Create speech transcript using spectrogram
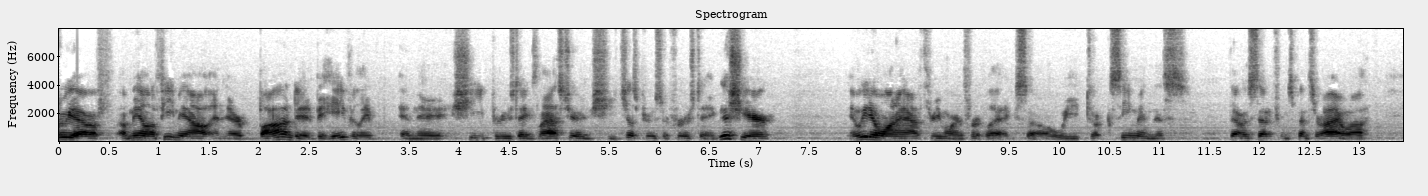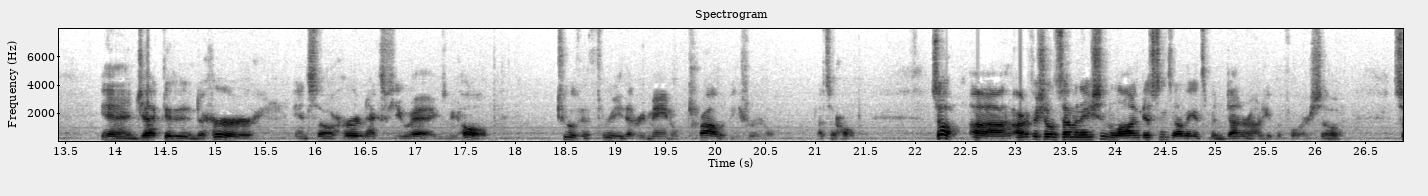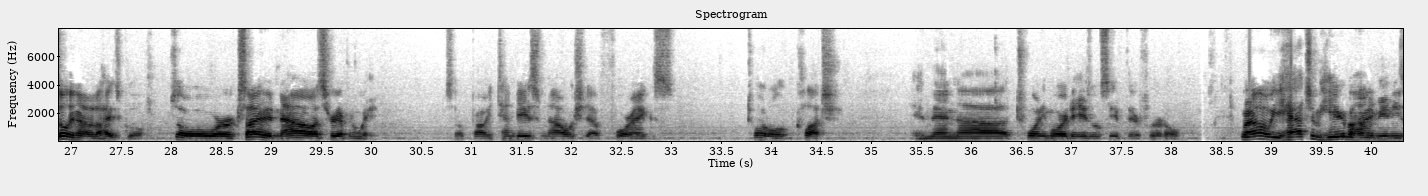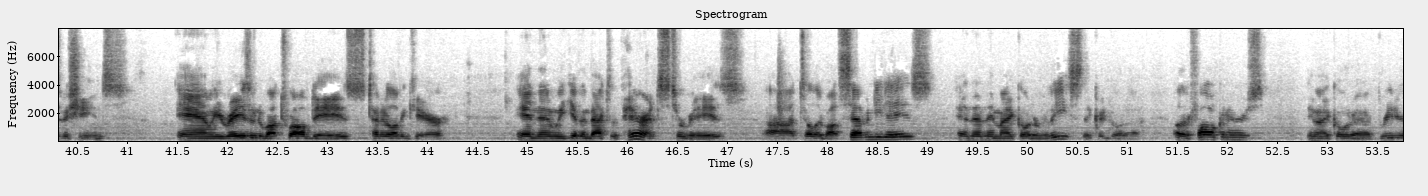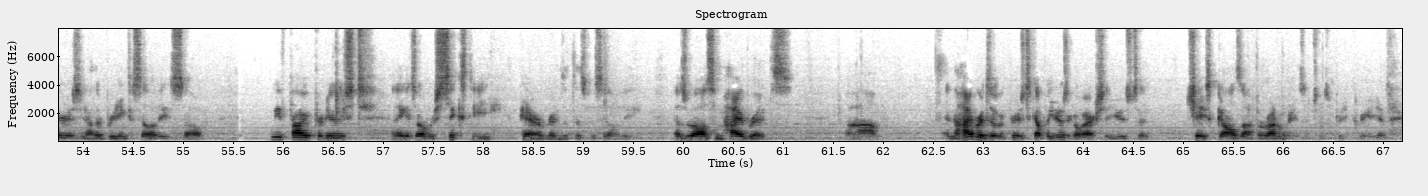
We have a, a male and a female, and they're bonded behaviorally. And they, she produced eggs last year, and she just produced her first egg this year. And we didn't want to have three more infertile eggs, so we took semen this that was sent from Spencer, Iowa, and injected it into her. And so her next few eggs, we hope, two of the three that remain will probably be fertile. That's our hope. So, uh, artificial insemination, long distance, I don't think it's been done around here before. So, certainly not at a high school. So, we're excited now. Let's hurry up and wait. So, probably 10 days from now, we should have four eggs total clutch. And then uh, 20 more days, we'll see if they're fertile. Well, we hatch them here behind me in these machines. And we raise them to about 12 days, tender loving care. And then we give them back to the parents to raise uh, until they're about 70 days. And then they might go to release. They could go to other falconers. They might go to breeders and other breeding facilities. So we've probably produced, I think it's over 60 peregrines at this facility, as well as some hybrids. Um, and the hybrids that we produced a couple years ago were actually used to chase gulls off the runways, which was pretty creative.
